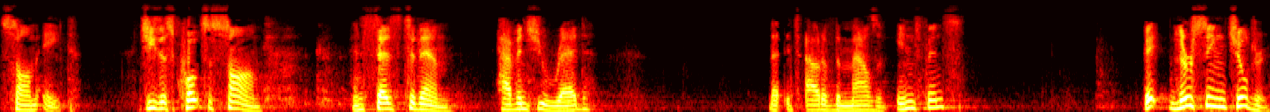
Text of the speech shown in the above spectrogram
Psalm 8. Jesus quotes a psalm and says to them, Haven't you read that it's out of the mouths of infants? It, nursing children.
